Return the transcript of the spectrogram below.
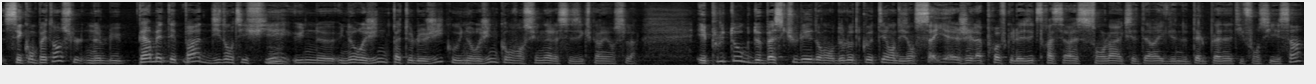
ses compétences ne lui permettaient pas d'identifier Mm. une, une origine pathologique ou une origine conventionnelle à ces expériences-là. Et plutôt que de basculer dans- de l'autre côté en disant ça y est, j'ai la preuve que les extraterrestres sont là, etc., ils viennent de telle planète, ils font ci et ça,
